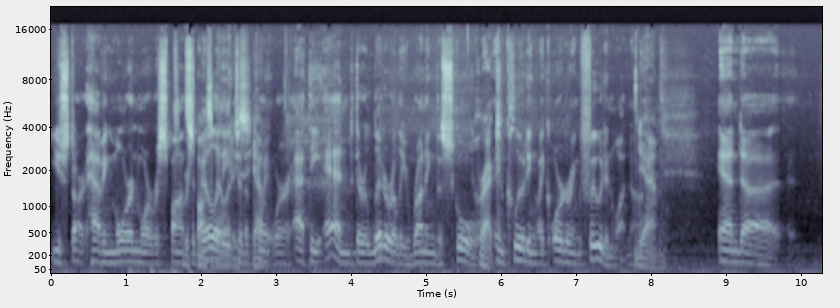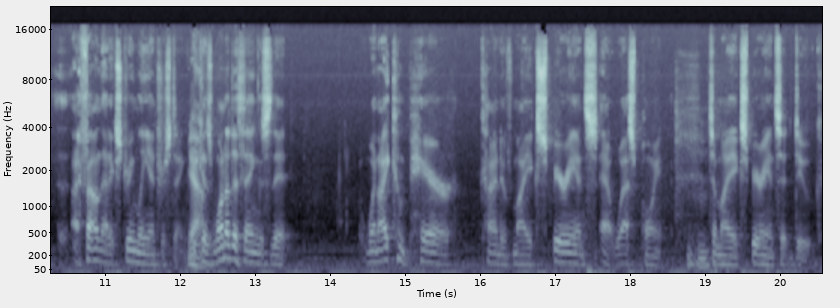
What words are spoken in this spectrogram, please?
You start having more and more responsibility to the yeah. point where at the end they're literally running the school, Correct. including like ordering food and whatnot. Yeah. And uh, I found that extremely interesting Yeah. because one of the things that when I compare kind of my experience at West Point Mm-hmm. to my experience at Duke,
